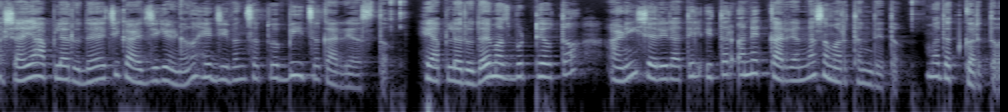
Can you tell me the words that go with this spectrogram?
अशा या आपल्या हृदयाची काळजी घेणं हे जीवनसत्व बीचं कार्य असतं. हे आपलं हृदय मजबूत ठेवतं आणि शरीरातील इतर अनेक कार्यांना समर्थन देतं मदत करतं.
